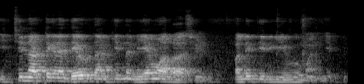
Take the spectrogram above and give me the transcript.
ఇచ్చినట్టుగానే దేవుడు దాని కింద నియమాలు రాసిండు. మళ్ళీ తిరిగి ఇవ్వమని చెప్పి.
